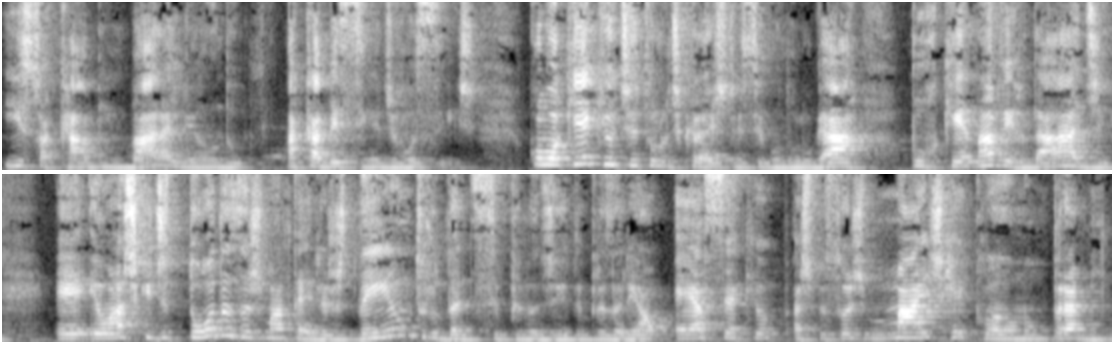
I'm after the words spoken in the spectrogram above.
isso acaba embaralhando a cabecinha de vocês. Coloquei aqui o título de crédito em segundo lugar, porque, na verdade, é, eu acho que de todas as matérias dentro da disciplina de direito empresarial, essa é a que eu, as pessoas mais reclamam para mim.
